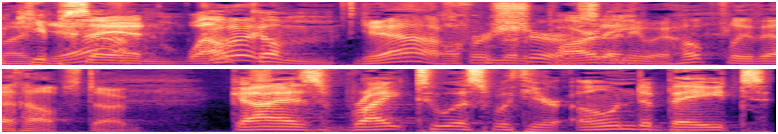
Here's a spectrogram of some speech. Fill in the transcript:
Like, keep yeah, saying good. welcome. Yeah, Welcome for sure. So anyway, hopefully that helps, Doug. Guys, write to us with your own debate.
